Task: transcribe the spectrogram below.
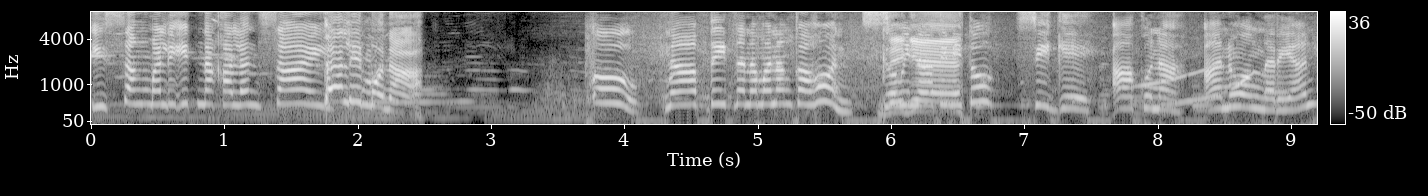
isang maliit na kalansay. Dalhin mo na. Oh, na-update na naman ang kahon. Gawin Sige. natin ito. Sige, ako na. Ano ang nariyan?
